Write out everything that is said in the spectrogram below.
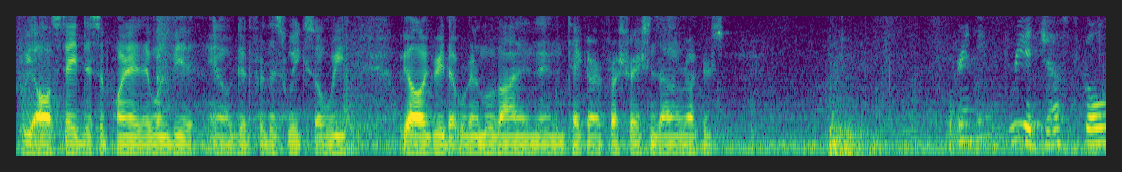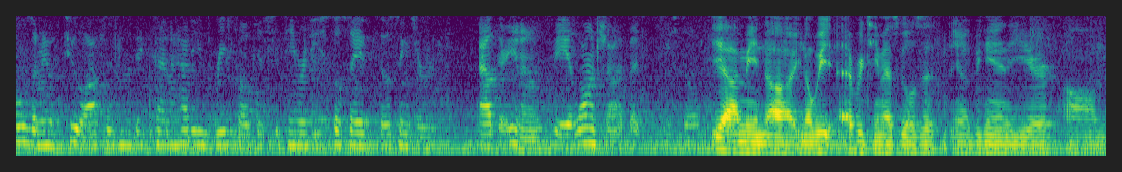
if we all stayed disappointed, it wouldn't be you know good for this week. So we we all agreed that we're going to move on and, and, take our frustrations out on Rutgers. Grant, do you readjust goals? I mean, with two losses in the Big Ten, how do you refocus the team, or do you still say those things are out there? You know, be a long shot, but you still. Yeah, I mean, uh, you know, we every team has goals at you know the beginning of the year, um,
